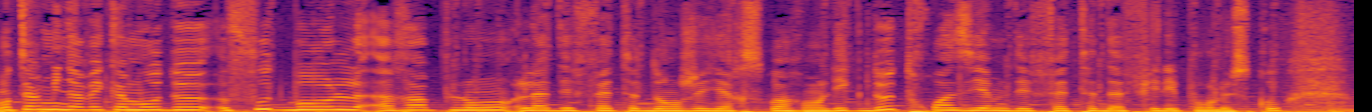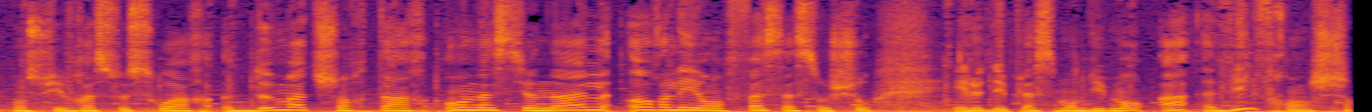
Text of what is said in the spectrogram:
On termine avec un mot de football. Rappelons la défaite d'Angers hier soir en Ligue 2, troisième défaite d'affilée pour le SCO. On suivra ce soir deux matchs en retard en national, Orléans face à Sochaux et le déplacement du Mans à Villefranche.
